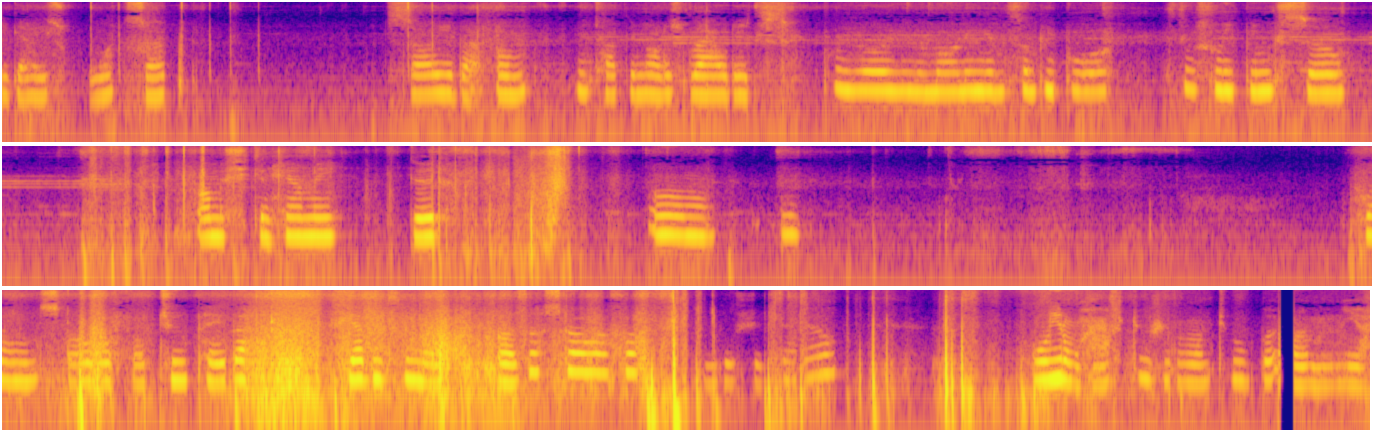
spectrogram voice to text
Hey guys, what's up? Sorry about um me talking not as loud. It's pretty early in the morning and some people are still sleeping, so um if you can hear me, good. Um playing Star Warfare 2 Payback. If you haven't seen my other Star Warfare, you can go check that out. Well, you don't have to if you don't want to, but um, yeah.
